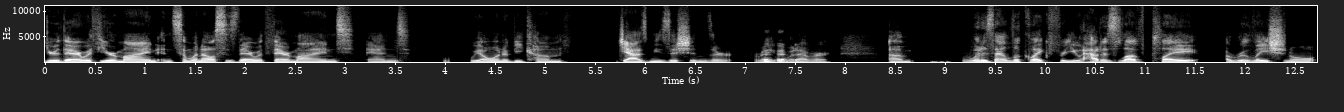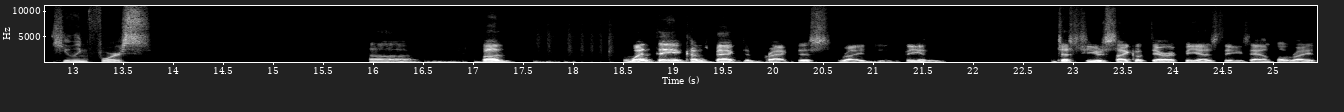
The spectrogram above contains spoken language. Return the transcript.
You're there with your mind, and someone else is there with their mind, and we all want to become jazz musicians or right whatever. um, what does that look like for you? How does love play a relational healing force? Uh, well, one thing it comes back to practice, right? Being just to use psychotherapy as the example, right?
